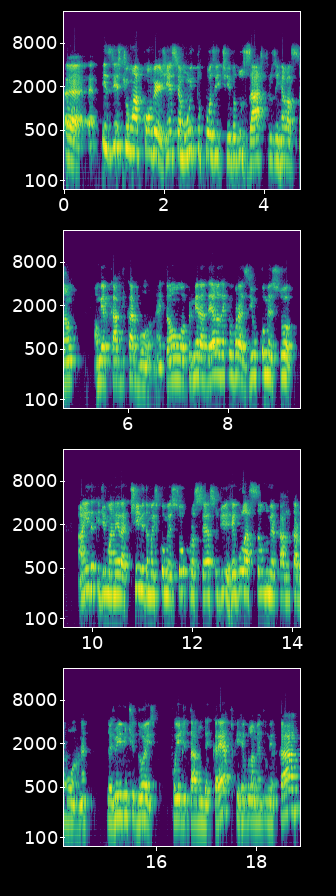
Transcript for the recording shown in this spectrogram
É, é, existe uma convergência muito positiva dos astros em relação ao mercado de carbono. Né? Então, a primeira delas é que o Brasil começou, ainda que de maneira tímida, mas começou o processo de regulação do mercado de carbono. Né? Em 2022 foi editado um decreto que regulamenta o mercado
